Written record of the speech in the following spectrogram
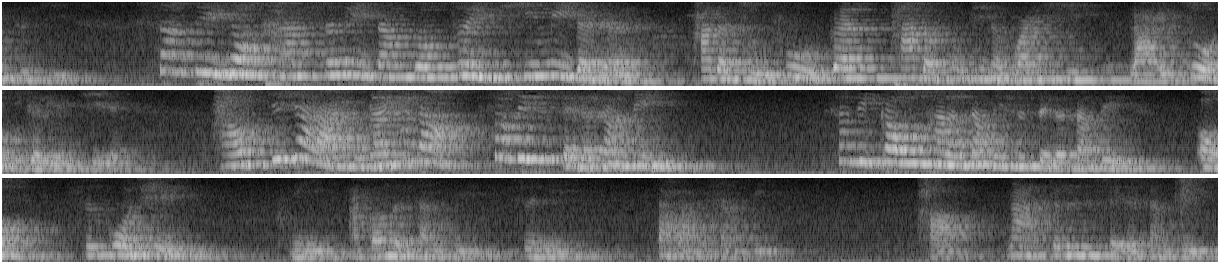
你自己？上帝用他生命当中最亲密的人。他的祖父跟他的父亲的关系来做一个连结。好，接下来我们来看到上帝是谁的上帝？上帝告诉他的上帝是谁的上帝？哦，是过去你阿公的上帝，是你爸爸的上帝。好，那这个是谁的上帝？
